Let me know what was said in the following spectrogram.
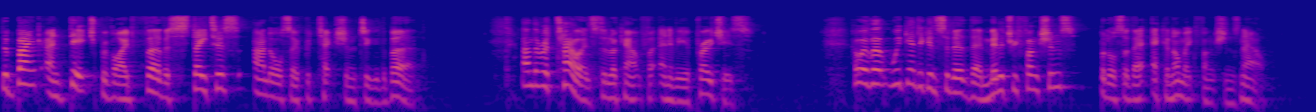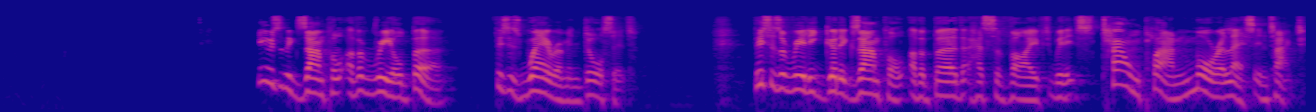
The bank and ditch provide further status and also protection to the burh. And there are towers to look out for enemy approaches. However, we're going to consider their military functions, but also their economic functions now. Here is an example of a real burh. This is Wareham in Dorset. This is a really good example of a burh that has survived with its town plan more or less intact.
